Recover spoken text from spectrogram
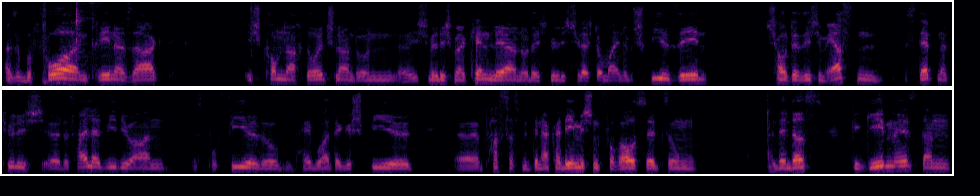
Also bevor ein Trainer sagt, ich komme nach Deutschland und äh, ich will dich mal kennenlernen oder ich will dich vielleicht auch mal in einem Spiel sehen, schaut er sich im ersten Step natürlich äh, das Highlight-Video an, das Profil, so, hey, wo hat er gespielt, äh, passt das mit den akademischen Voraussetzungen. Und wenn das gegeben ist, dann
